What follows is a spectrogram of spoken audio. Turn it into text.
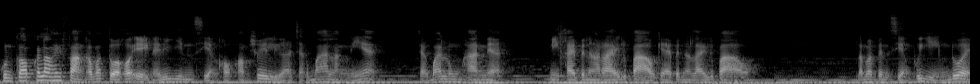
คุณก๊อฟก็เล่าให้ฟังครับว่าตัวเขาเองเนี่ยได้ยินเสียงขอความช่วยเหลือจากบ้านหลังนี้จากบ้านลุงพันเนี่ย มีใครเป็นอะไรหรือเปล่า แกเป็นอะไรหรือเปล่า แล้วมันเป็นเสียงผู้หญิงด้วย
